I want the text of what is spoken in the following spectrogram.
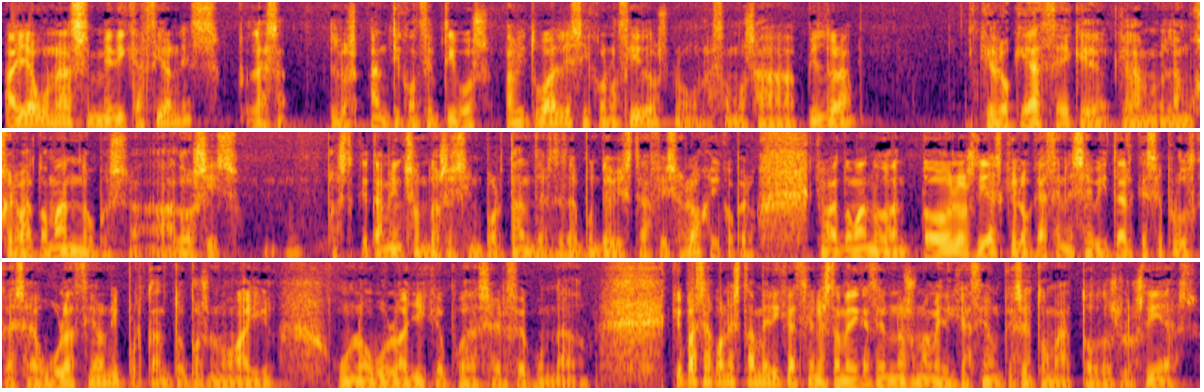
Hay algunas medicaciones, las, los anticonceptivos habituales y conocidos, la famosa píldora, que lo que hace que, que la, mujer va tomando pues a dosis pues que también son dosis importantes desde el punto de vista fisiológico pero que va tomando todos los días que lo que hacen es evitar que se produzca esa ovulación y por tanto pues no hay un óvulo allí que pueda ser fecundado. ¿qué pasa con esta medicación? esta medicación no es una medicación que se toma todos los días.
